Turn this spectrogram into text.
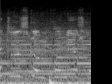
A todos, como comemos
